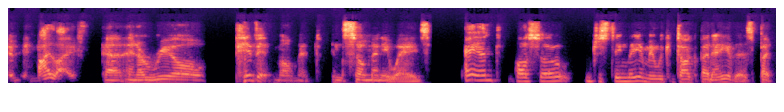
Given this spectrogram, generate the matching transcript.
in, my life, uh, and a real pivot moment in so many ways. And also, interestingly, I mean, we could talk about any of this, but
